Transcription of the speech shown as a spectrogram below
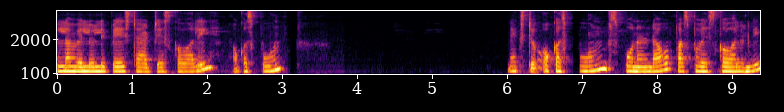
అల్లం వెల్లుల్లి పేస్ట్ యాడ్ చేసుకోవాలి ఒక స్పూన్. నెక్స్ట్ ఒక స్పూన్ స్పూన్ అండ్ హాఫ్ పసుపు వేసుకోవాలండి.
